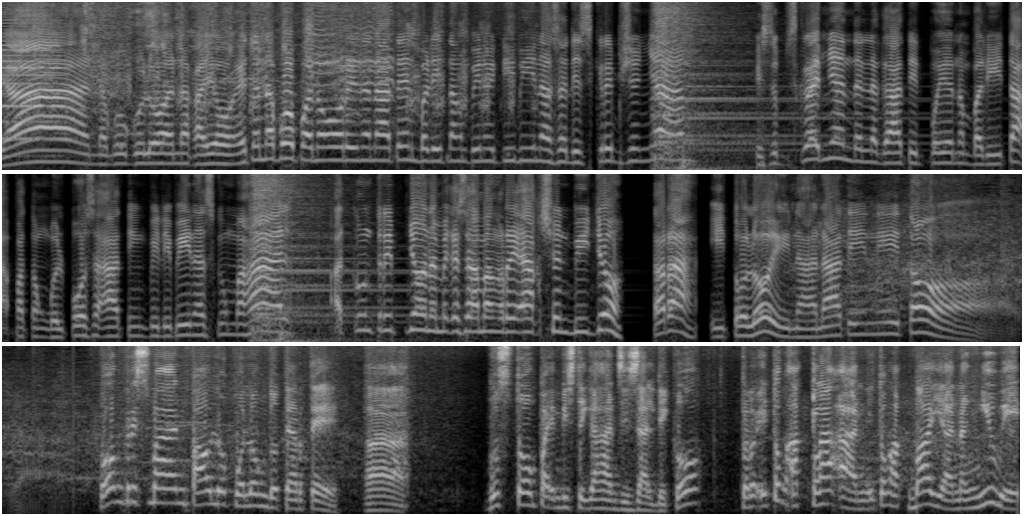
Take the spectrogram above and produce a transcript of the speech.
Yan, naguguluhan na kayo. Ito na po, panoorin na natin. Balitang Pinoy TV nasa description niya. I-subscribe niyan dahil naghatid po yan ng balita patungkol po sa ating Pilipinas kung mahal. At kung trip nyo na may kasamang reaction video, tara, ituloy na natin ito. Yan. Congressman Paulo Pulong Duterte, ah, gustong paimbestigahan si Zaldico, pero itong aklaan, itong akbayan ng Niwi,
